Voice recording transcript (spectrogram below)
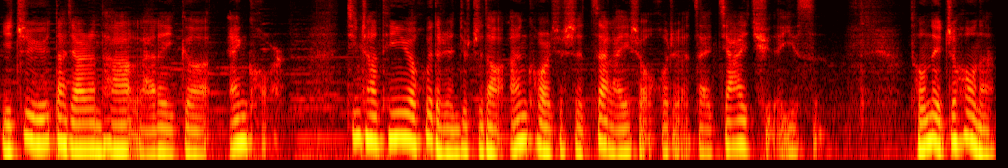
以至于大家让他来了一个 encore。经常听音乐会的人就知道，encore 就是再来一首或者再加一曲的意思。从那之后呢，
